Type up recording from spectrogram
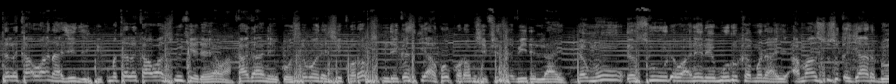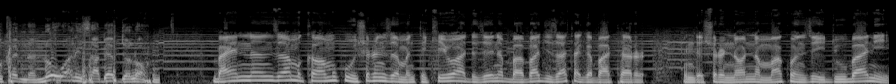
talakawa na jin jiki kuma talakawa suke da yawa. Ka gane ko saboda shi corruption da gaskiya ko corruption fi sabilillahi. Da mu da su da wane ne mu duka muna yi. Amma su suka gyara dokan nan. No one is above the law. Bayan nan za mu kawo muku shirin zamantakewa da Zainab Babaji za ta gabatar, inda shirin na wannan makon zai duba ne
